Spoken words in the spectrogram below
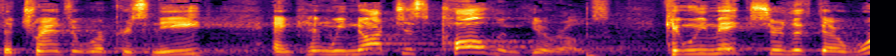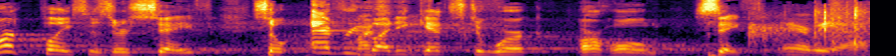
that transit workers need? And can we not just call them heroes? Can we make sure that their workplaces are safe so everybody question. gets to work or home safe? There we are.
